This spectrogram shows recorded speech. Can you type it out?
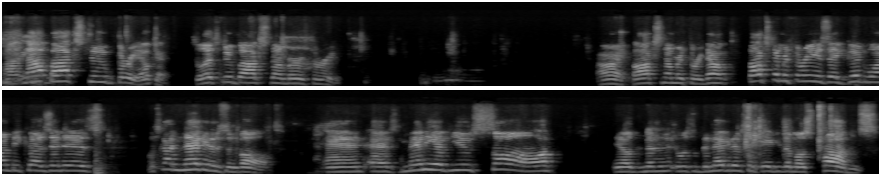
uh, not box two, three. Okay, so let's do box number three. All right, box number three. Now, box number three is a good one because it is, well, it's got negatives involved. And as many of you saw, you know, it was the negatives that gave you the most problems.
